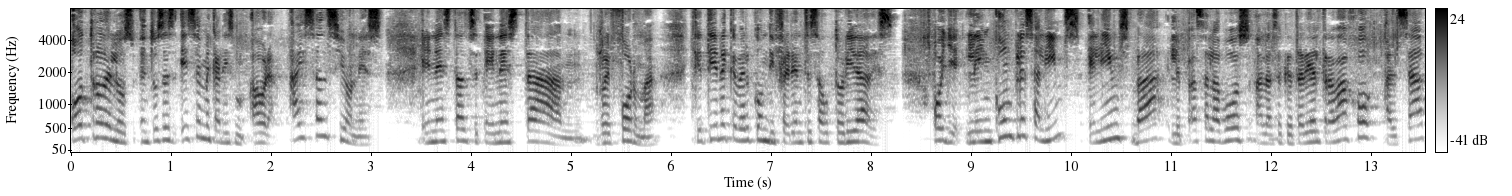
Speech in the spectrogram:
otro de los, entonces, ese mecanismo. Ahora, hay sanciones en, estas, en esta mm, reforma que tiene que ver con diferentes autoridades. Oye, le incumples al IMSS, el IMSS va, le pasa la voz a la Secretaría del Trabajo, al SAT.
